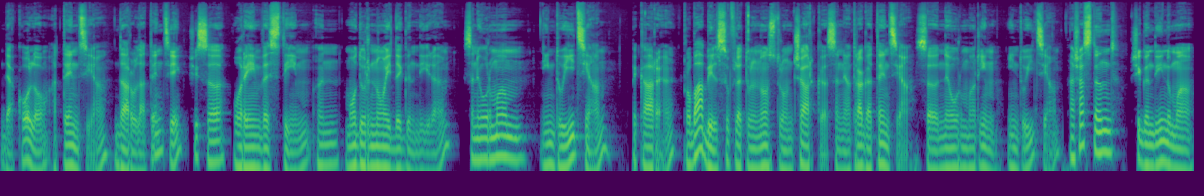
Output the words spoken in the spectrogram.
de acolo atenția, darul atenției și să o reinvestim în moduri noi de gândire, să ne urmăm intuiția pe care probabil sufletul nostru încearcă să ne atragă atenția, să ne urmărim intuiția, așa stând și gândindu-mă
